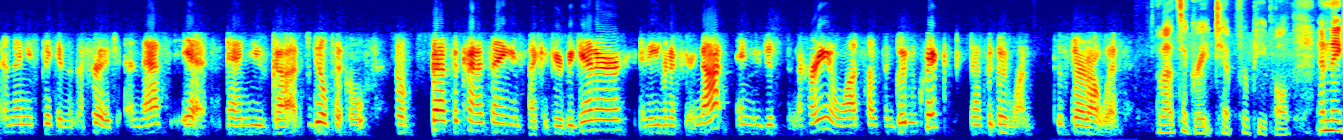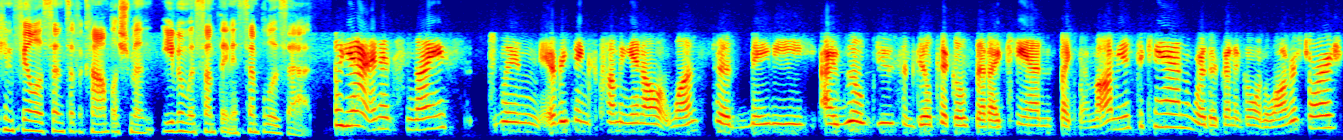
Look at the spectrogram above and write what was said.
and then you stick it in the fridge, and that's it. And you've got dill pickles. So that's the kind of thing. It's like if you're a beginner, and even if you're not, and you're just in a hurry and want something good and quick, that's a good one to start out with. Well, that's a great tip for people. And they can feel a sense of accomplishment even with something as simple as that. Oh, yeah, and it's nice when everything's coming in all at once to maybe I will do some dill pickles that I can like my mom used to can where they're going to go into longer storage.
